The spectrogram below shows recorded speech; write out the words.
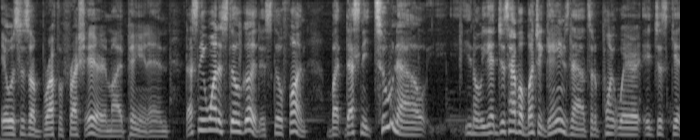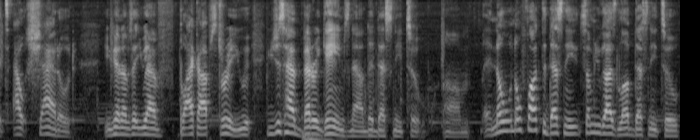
It was just a breath of fresh air in my opinion. And Destiny 1 is still good. It's still fun. But Destiny 2 now, you know, you just have a bunch of games now to the point where it just gets outshadowed. You get what I'm saying? You have Black Ops 3. You you just have better games now than Destiny 2. Um, and no no flock to Destiny. Some of you guys love Destiny too,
